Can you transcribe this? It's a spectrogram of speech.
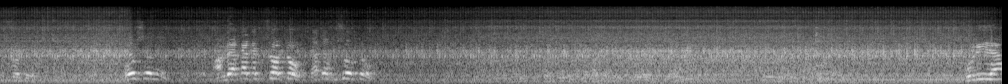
kushoto. Ambia kata kushoto, kata kushoto. Kulia.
